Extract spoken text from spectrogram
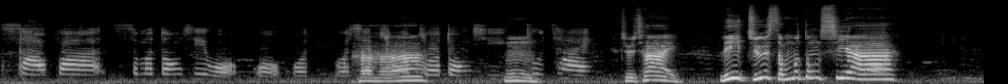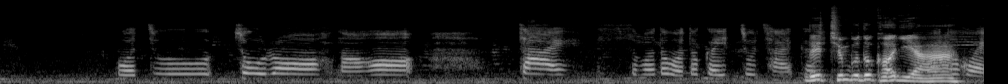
沙发、什么东西，我我我我是做做东西、煮菜。煮菜，你煮什么东西啊？我煮猪肉，然后菜。什么的我都可以出差。你全部都可以啊？不会，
